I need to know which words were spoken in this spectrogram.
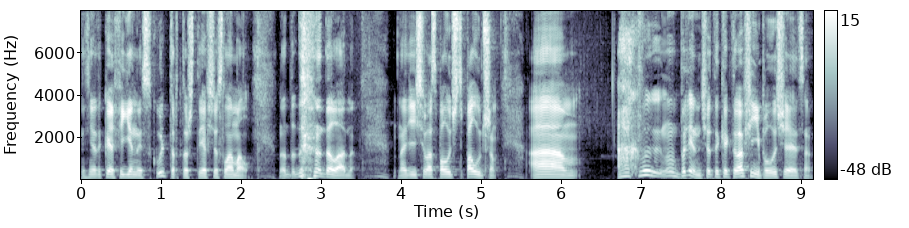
Я такой офигенный скульптор, то, что я все сломал. Ну да, да, да ладно. Надеюсь, у вас получится получше. А, ах вы, ну блин, что-то как-то вообще не получается.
